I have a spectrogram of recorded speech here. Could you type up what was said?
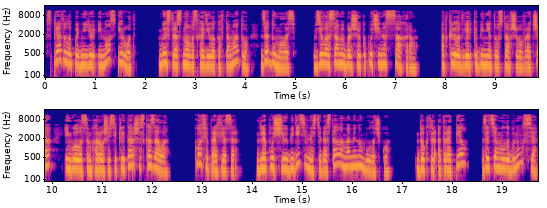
спрятала под нее и нос, и рот. Быстро снова сходила к автомату, задумалась. Взяла самый большой капучино с сахаром. Открыла дверь кабинета уставшего врача и голосом хорошей секретарши сказала «Кофе, профессор». Для пущей убедительности достала мамину булочку. Доктор оторопел, затем улыбнулся,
